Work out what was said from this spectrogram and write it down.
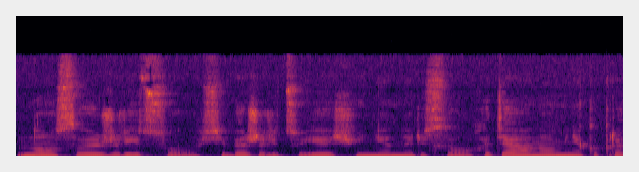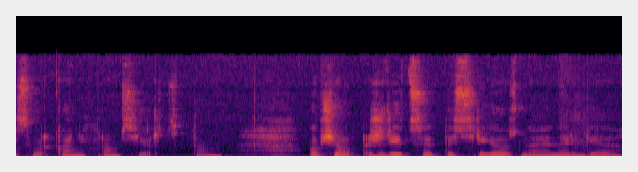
Но свою жрицу, себя жрицу я еще не нарисовала. Хотя она у меня как раз в аркане храм сердца там. В общем, жрица это серьезная энергия.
